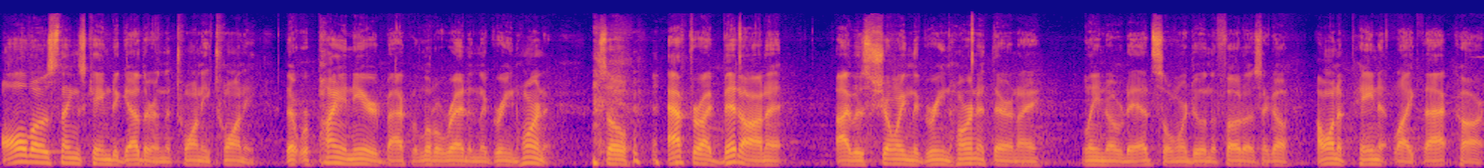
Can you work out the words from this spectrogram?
All those things came together in the 2020 that were pioneered back with Little Red and the Green Hornet. So after I bid on it, I was showing the Green Hornet there, and I leaned over to Edsel and we're doing the photos. I go, I want to paint it like that car.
